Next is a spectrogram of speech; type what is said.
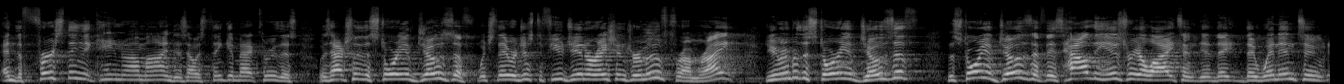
And the first thing that came to my mind as I was thinking back through this was actually the story of Joseph, which they were just a few generations removed from, right? Do you remember the story of Joseph? The story of Joseph is how the Israelites, and they, they went into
